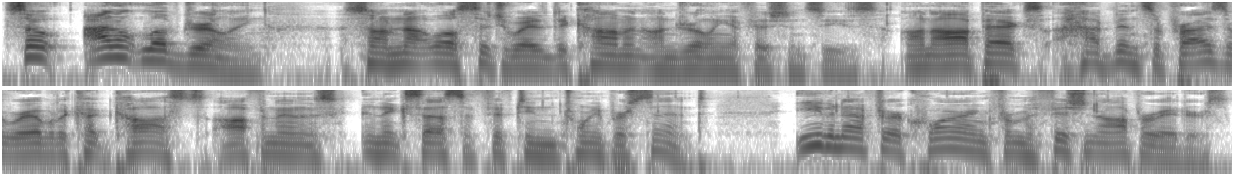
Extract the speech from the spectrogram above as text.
So, I don't love drilling, so I'm not well situated to comment on drilling efficiencies. On OPEX, I've been surprised that we're able to cut costs, often in, excess of 15 to 20%, even after acquiring from efficient operators.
